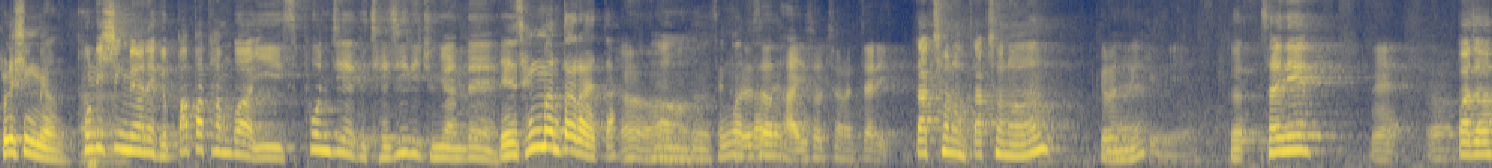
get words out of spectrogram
폴리싱 면 폴리싱 면의 그 빳빳함과 이 스폰지의 그 재질이 중요한데 얘는 색만 따라했다. 어, 어. 응, 색만 그래서 따라. 다이소 천 원짜리 딱 천 원, 딱 천 원. 그런 네. 느낌이에요. 그 사장님 네. 어. 빠져.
